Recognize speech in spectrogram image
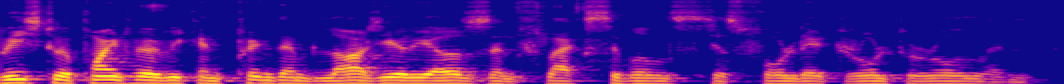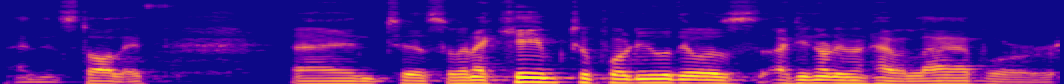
reach to a point where we can print them large areas and flexibles, just fold it roll to roll and, and install it. And uh, so when I came to Purdue, there was I did not even have a lab or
